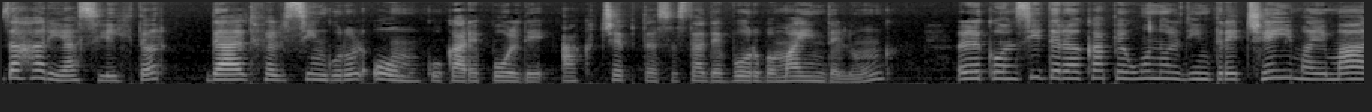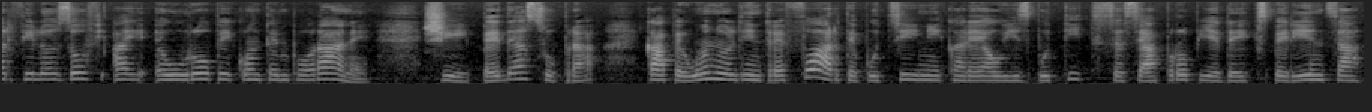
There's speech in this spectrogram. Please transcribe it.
Zaharias Lichter, de altfel singurul om cu care Polde acceptă să stea de vorbă mai îndelung, îl consideră ca pe unul dintre cei mai mari filozofi ai Europei contemporane și, pe deasupra, ca pe unul dintre foarte puținii care au izbutit să se apropie de experiența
